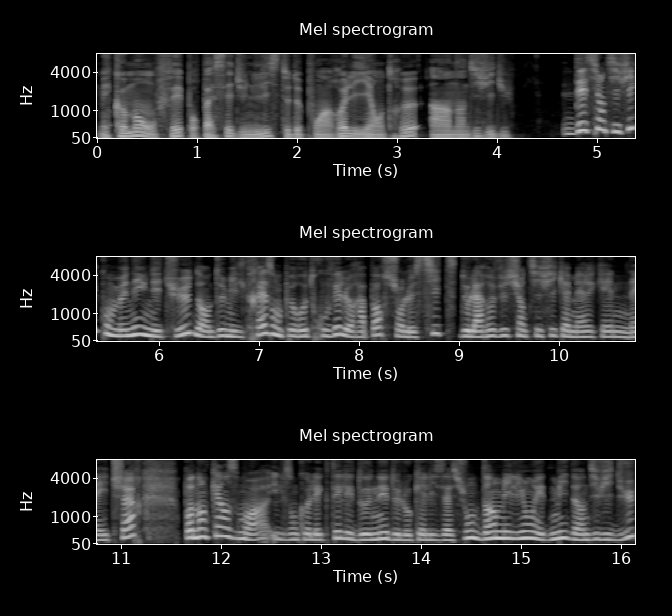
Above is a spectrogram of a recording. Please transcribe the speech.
Mais comment on fait pour passer d'une liste de points reliés entre eux à un individu? Des scientifiques ont mené une étude. En 2013, on peut retrouver le rapport sur le site de la revue scientifique américaine Nature. Pendant 15 mois, ils ont collecté les données de localisation d'un million et demi d'individus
